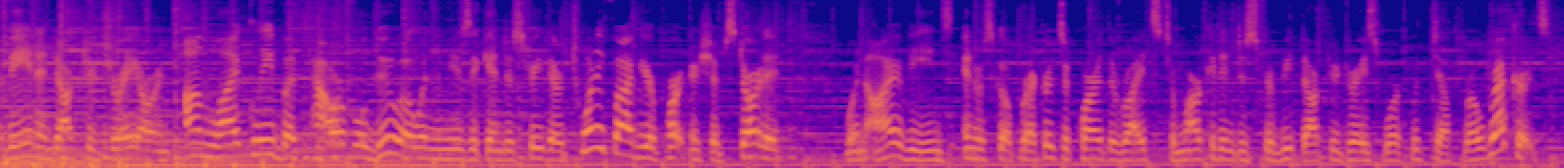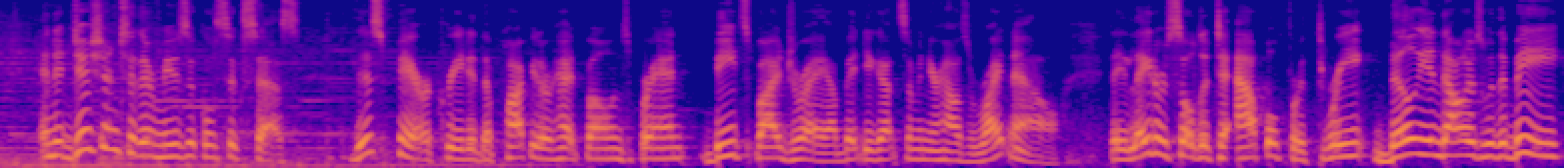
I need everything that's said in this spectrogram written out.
Iovine and Dr. Dre are an unlikely but powerful duo in the music industry. Their 25 year partnership started when Iovine's Interscope Records acquired the rights to market and distribute Dr. Dre's work with Death Row Records. In addition to their musical success, this pair created the popular headphones brand Beats by Dre. I bet you got some in your house right now. They later sold it to Apple for $3 billion with a B.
